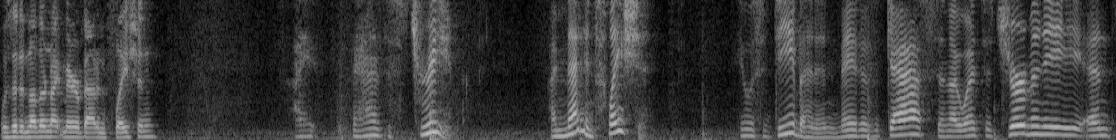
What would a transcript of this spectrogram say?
Was it another nightmare about inflation? I, I had this dream. I met inflation. It was a demon and made of gas, and I went to Germany and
